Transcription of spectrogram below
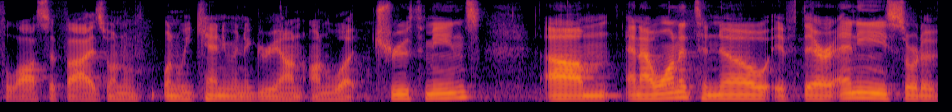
philosophize when when we can't even agree on on what truth means. Um, and I wanted to know if there are any sort of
